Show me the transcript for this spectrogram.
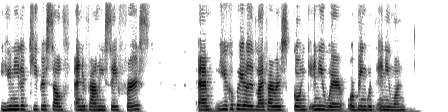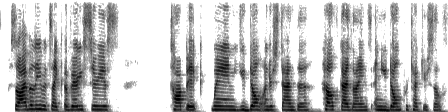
you need to keep yourself and your family safe first. And you could put your life at risk going anywhere or being with anyone. So i believe it's like a very serious topic when you don't understand the health guidelines and you don't protect yourself.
